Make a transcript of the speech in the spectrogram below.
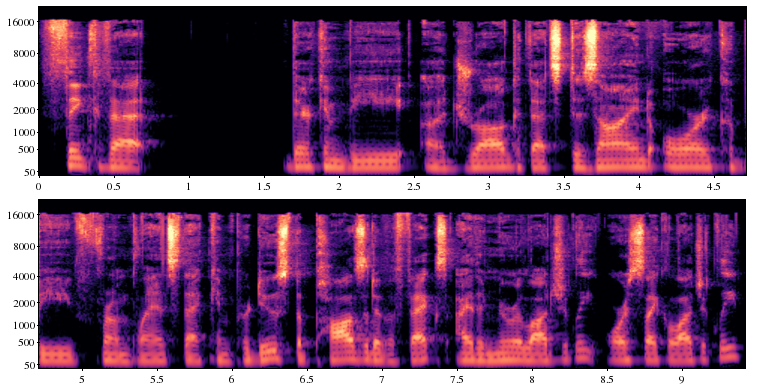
think that there can be a drug that's designed, or it could be from plants that can produce the positive effects, either neurologically or psychologically,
